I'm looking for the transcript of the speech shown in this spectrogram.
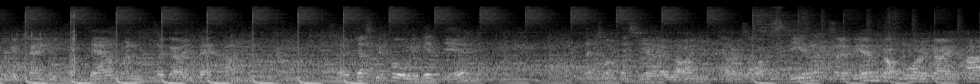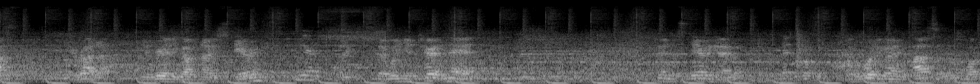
we'll be changing from down one to going back up. So just before we get there, that's what this yellow line is what's steering it. So if you haven't got water going past the rudder, you've really got no steering. Yeah. So, so when you turn that, turn the steering over, that's what the water going past it is what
